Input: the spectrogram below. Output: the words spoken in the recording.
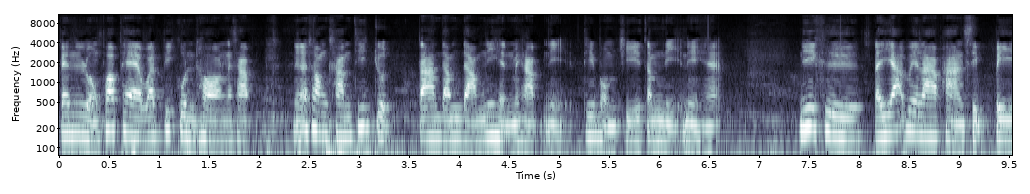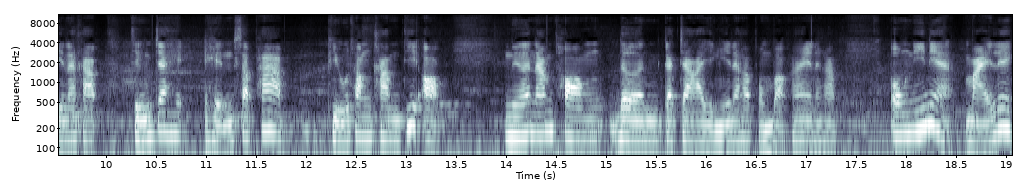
เป็นหลวงพ่อแพรวัดพิกุลทองนะครับ เนื้อทองคำที่จุดตามดำๆนี่เห็นไหมครับ นี่ที่ผมชี้ตำหนินี่ฮะนี่คือระยะเวลาผ่าน 10 ปีนะครับ ถึงจะเห็นสภาพ ผิวทองคำที่ออกเนื้อน้ำทองเดินกระจายอย่างนี้นะครับ ผมบอกให้นะครับ องค์นี้เนี่ยหมายเลข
